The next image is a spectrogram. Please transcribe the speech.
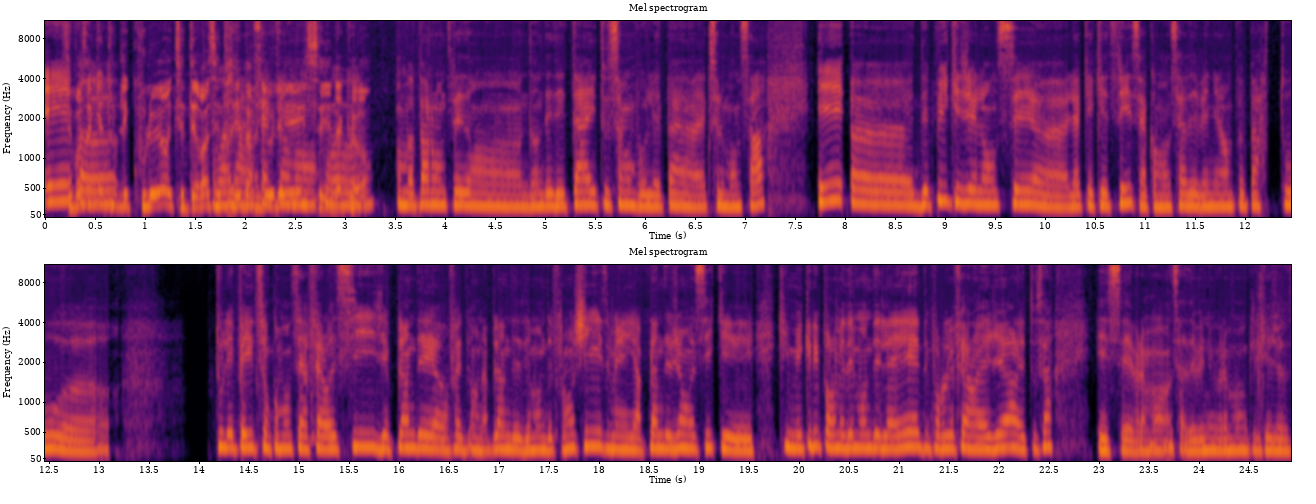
C'est pour ça qu'il y a euh, toutes les couleurs, etc. C'est voilà, très exactement. c'est d'accord. On va pas rentrer dans, dans des détails, tout ça, on voulait pas absolument ça. Et euh, depuis que j'ai lancé euh, la quéquetterie, ça a commencé à devenir un peu partout. Tous les pays sont commencés à faire aussi. J'ai plein de, en fait, on a plein de demandes de franchise, mais il y a plein de gens aussi qui, qui m'écrivent pour me demander la aide, pour le faire ailleurs et tout ça. Et c'est vraiment, ça est devenu vraiment quelque chose.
